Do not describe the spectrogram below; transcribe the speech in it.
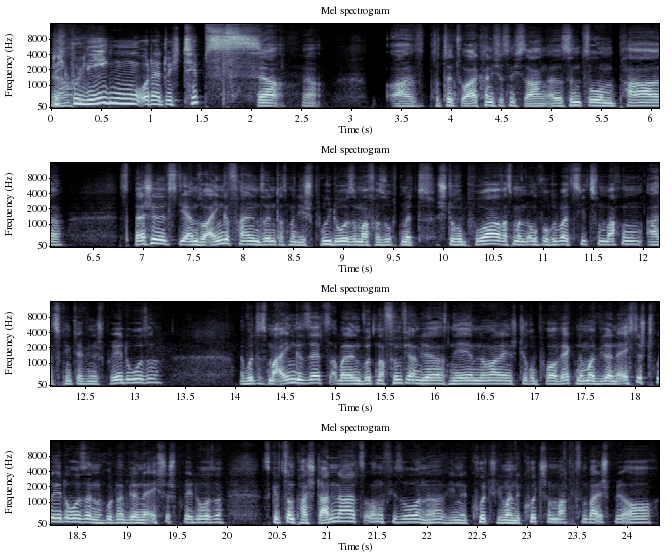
durch Ja. Kollegen oder durch Tipps? Ja, ja. Ah, prozentual kann ich das nicht sagen. Also es sind so ein paar Specials, die einem so eingefallen sind, dass man die Sprühdose mal versucht mit Styropor, was man irgendwo rüberzieht, zu machen. Ah, das klingt ja wie eine Spraydose. Dann wird es mal eingesetzt, aber dann wird nach fünf Jahren wieder, nee, nimm mal den Styropor weg, nimm mal wieder eine echte Spraydose, dann holt man wieder eine echte Spraydose. Es gibt so ein paar Standards irgendwie so, ne, wie eine Kutsche, wie man eine Kutsche macht zum Beispiel auch.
